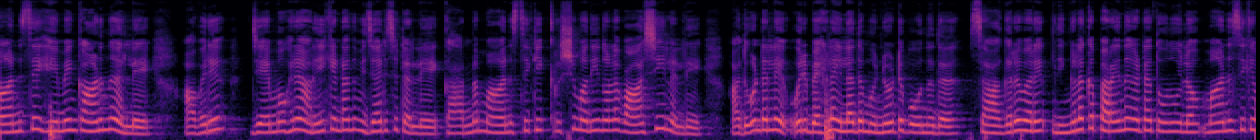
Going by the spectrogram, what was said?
മാനസ ഹേമയും കാണുന്നതല്ലേ? അവർ ജയമോഹനെ അറിയിക്കേണ്ടെന്ന് വിചാരിച്ചിട്ടല്ലേ? കാരണം മാനസയ്ക്ക് കൃഷി മതി എന്നുള്ള വാശിയിലല്ലേ? അതുകൊണ്ടല്ലേ ഒരു ബഹളം ഇല്ലാതെ മുന്നോട്ട് പോകുന്നത്? സാഗർ പറയും നിങ്ങളൊക്കെ പറയുന്ന കേട്ടാ തോന്നൂലോ? മാനസിക്ക്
